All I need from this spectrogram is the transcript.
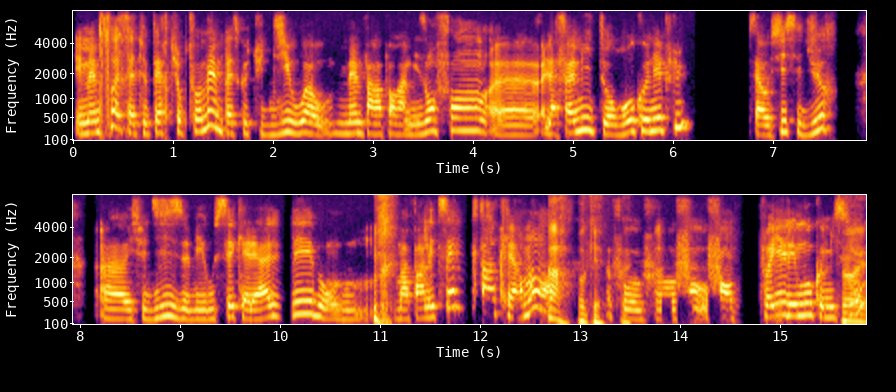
Et même toi, ça te perturbe toi-même parce que tu te dis waouh, même par rapport à mes enfants, la famille te reconnaît plus. Ça aussi, c'est dur. ils se disent mais où c'est qu'elle est allée? Bon, on m'a parlé de secte, hein, clairement. Ah, ok. Faut, faut, faut, faut, employer les mots comme ils sont.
